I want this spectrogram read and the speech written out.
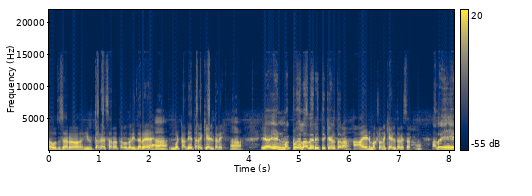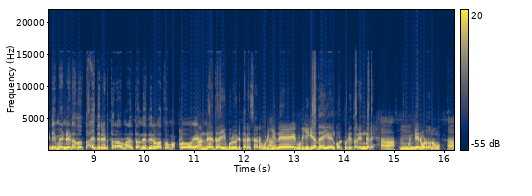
ಹೌದು ಸರ್ ಇರ್ತಾರೆ ಸರ್ ಆ ಥರದವ್ರು ಇದ್ದಾರೆ. ಬಟ್ ಅದೇ ಥರ ಕೇಳ್ತಾರೆ. ಹೆಣ್ಮಕ್ಳು ಎಲ್ಲ ಅದೇ ರೀತಿ ಕೇಳ್ತಾರ? ಆ ಹೆಣ್ಮಕ್ಳನ್ನ ಕೇಳ್ತಾರೆ ಸರ್. ಅಂದ್ರೆ ಈ ಡಿಮ್ಯಾಂಡ್ ಇಡೋದು ತಾಯ್ದಿರು ಇಡ್ತಾರ? ಅವ್ರ ಮನೇಲಿ ತಂದೆದಿರೋ ಅಥವಾ ಮಕ್ಕಳು ತಂದೆ ತಾಯಿ ಇಬ್ರು ಇಡ್ತಾರೆ ಸರ್. ಹುಡುಗಿನೇ ಹುಡುಗಿಗೆ ಅದೇ ಹೇಳ್ಕೊಟ್ಬಿಟ್ಟಿರ್ತಾರೆ ಹಿಂದ್ಗಡೆ. ಹಂಗೆ ನೋಡ್ದು ನಾವು. ಹಾ.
